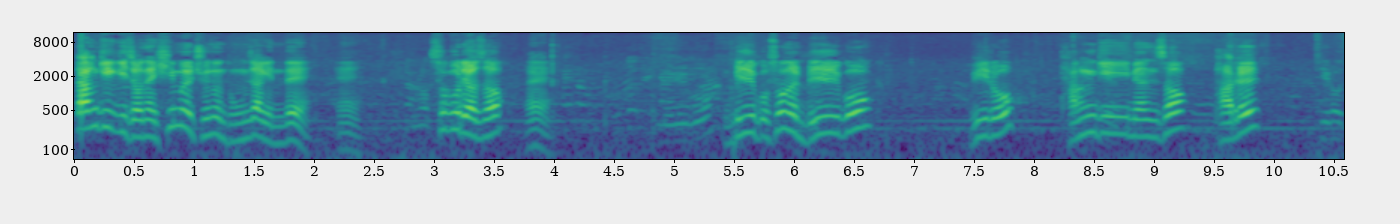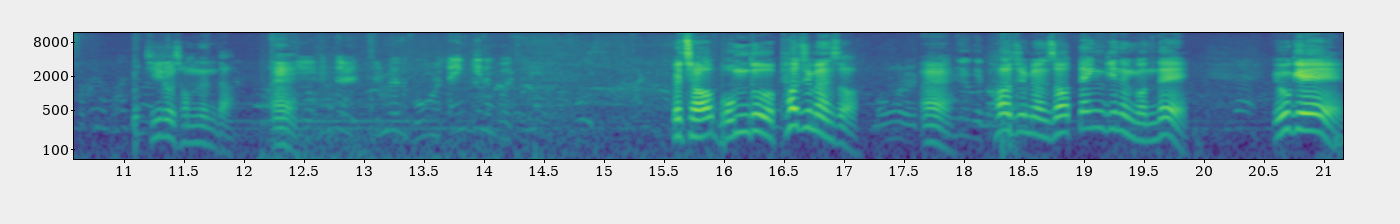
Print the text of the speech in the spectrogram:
당기기 전에 힘을 주는 동작인데 예, 수그려서 예, 밀고 밀고 손을 밀고 위로 당기면서 발을 뒤로 접고 뒤로 접는다. 예, 이 핸들 들면서 몸을 당기는 거지. 그렇죠. 몸도 펴주면서 하고 펴주면서 당기는 건데 요게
